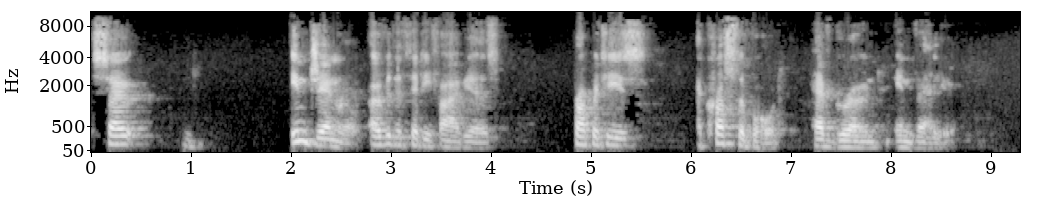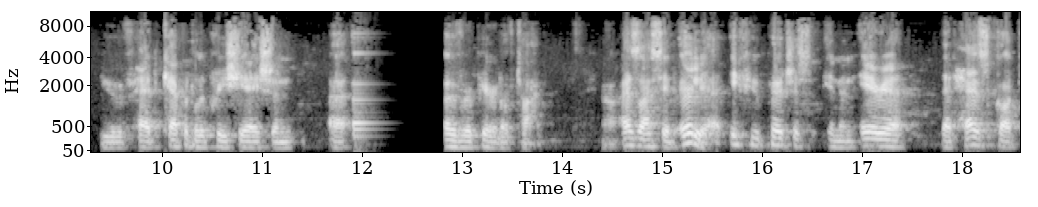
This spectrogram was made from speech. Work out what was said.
So, in general, over the 35 years, properties across the board have grown in value. You've had capital appreciation uh, over a period of time. Now, as I said earlier, if you purchase in an area that has got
